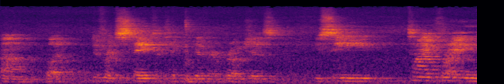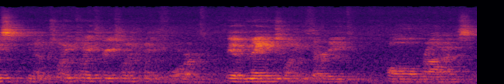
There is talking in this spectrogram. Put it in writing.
um, but different states are taking different approaches. You see timeframes, you know, 2023, 2024, we have Maine 2030, all products.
